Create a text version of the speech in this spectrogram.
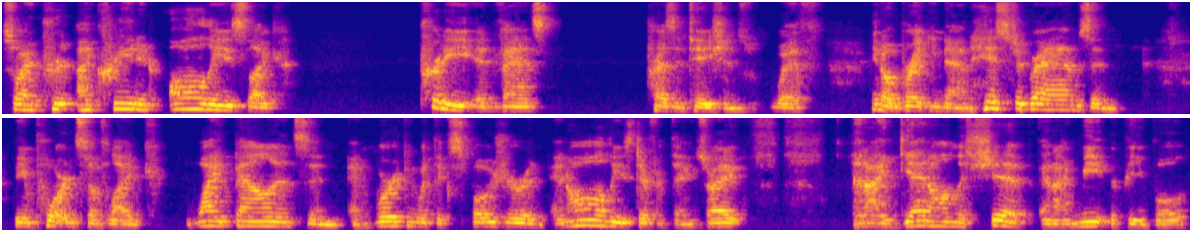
So I pre- I created all these like pretty advanced presentations with you know breaking down histograms and the importance of like white balance and and working with exposure and, and all these different things right and i get on the ship and i meet the people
